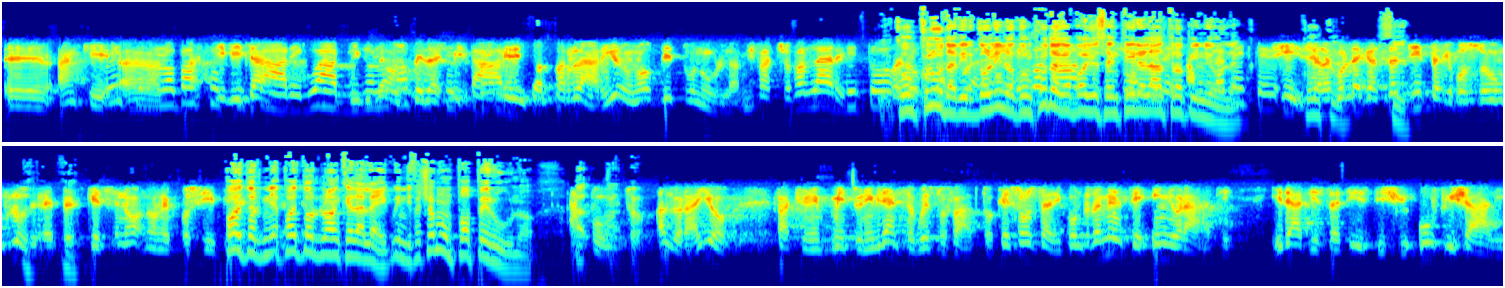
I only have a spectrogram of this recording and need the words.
eh, anche Questo non lo posso attività, accettare, guardi, non lo posso ospedali- mi accettare. fammi far parlare, io non ho detto nulla, mi faccia parlare. Detto- Concluda, Virgolino, concluda che voglio sentire l'altra opinione. Sì, se la collega sta Sì. zitta che posso concludere, perché se no non è possibile. Poi, torni- poi torno anche da lei, quindi facciamo un po' per uno. Appunto. Allora io faccio, metto in evidenza questo fatto, che sono stati completamente ignorati i dati statistici ufficiali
